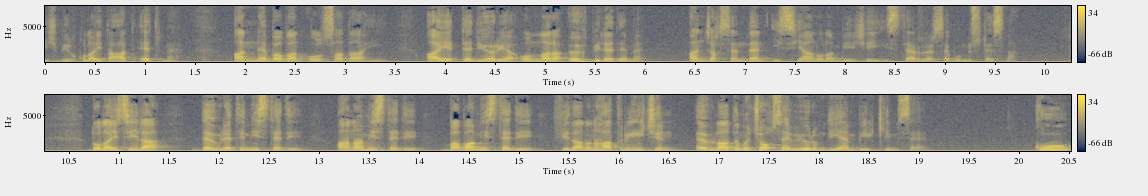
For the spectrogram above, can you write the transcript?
Hiçbir kula itaat etme. Anne baban olsa dahi ayette diyor ya onlara öf bile deme. Ancak senden isyan olan bir şeyi isterlerse bu müstesna. Dolayısıyla devletim istedi, anam istedi, babam istedi, filanın hatrı için evladımı çok seviyorum diyen bir kimse. Ku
